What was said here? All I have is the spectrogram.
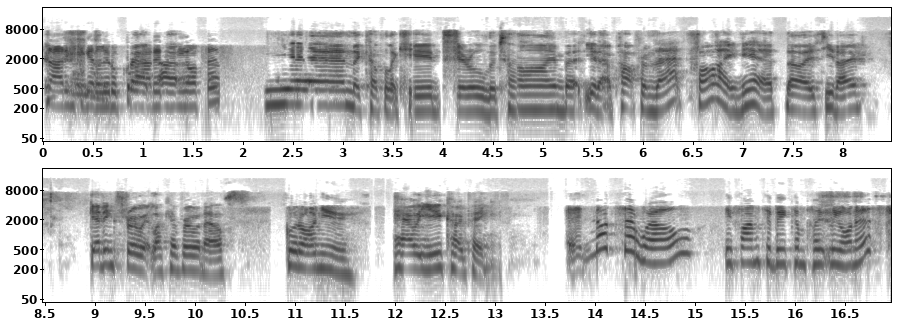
Starting to get a little crowded in the uh, office. yeah, and a couple of kids here all the time. But you know, apart from that, fine. Yeah, no, it's, you know, getting through it like everyone else. Good on you. How are you coping? Uh, Not so well, if I'm to be completely honest.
